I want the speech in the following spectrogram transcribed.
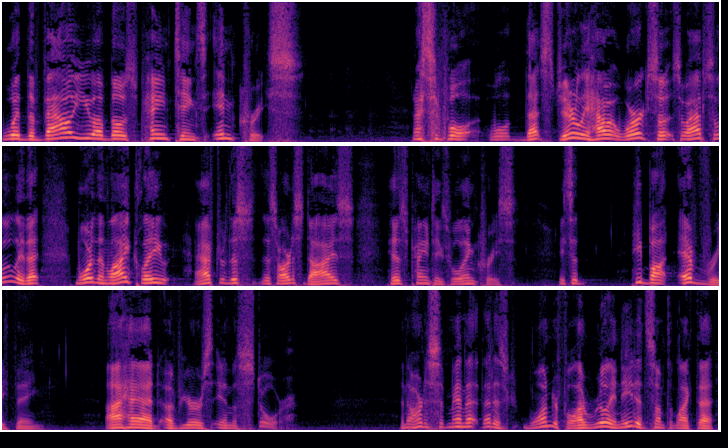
would the value of those paintings increase? And I said, well, well, that's generally how it works. So, so absolutely, that more than likely, after this, this artist dies, his paintings will increase. He said, he bought everything I had of yours in the store. And the artist said, man, that, that is wonderful. I really needed something like that.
